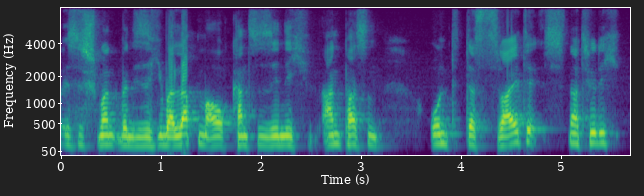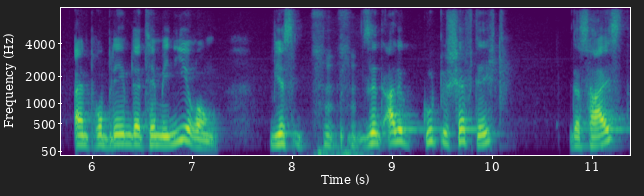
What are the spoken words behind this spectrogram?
ist es spannend, wenn sie sich überlappen auch, kannst du sie nicht anpassen. Und das Zweite ist natürlich ein Problem der Terminierung. Wir sind alle gut beschäftigt. Das heißt,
